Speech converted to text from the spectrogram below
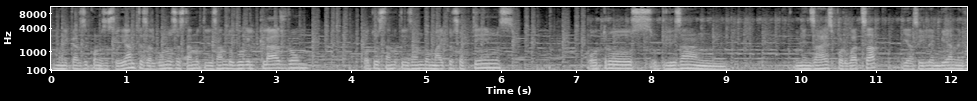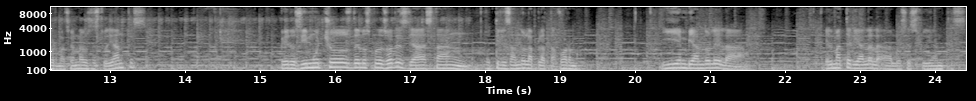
comunicarse con los estudiantes. Algunos están utilizando Google Classroom, otros están utilizando Microsoft Teams, otros utilizan mensajes por WhatsApp y así le envían la información a los estudiantes. Pero sí muchos de los profesores ya están utilizando la plataforma y enviándole la, el material a, los estudiantes.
